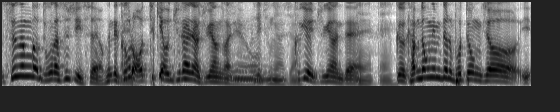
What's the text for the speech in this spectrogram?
쓰는 거 누구나 쓸 수 있어요. 근데 그걸 어떻게 연출하냐가 중요한 거 아니에요. 네. 그게 중요하죠. 그게 중요한데 네, 네. 그 감독님들은 보통 저 이-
